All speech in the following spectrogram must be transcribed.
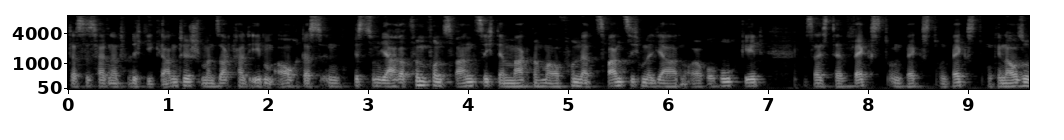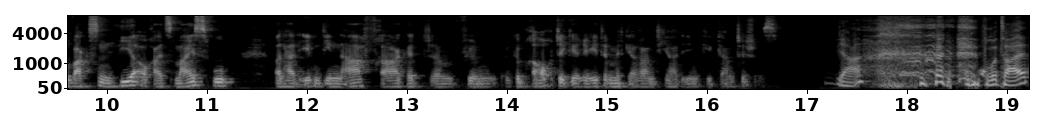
das ist halt natürlich gigantisch. Man sagt halt eben auch, dass in, bis zum Jahre 25 der Markt nochmal auf 120 Milliarden Euro hochgeht. Das heißt, der wächst und wächst und wächst. Und genauso wachsen wir auch als MySwoop, weil halt eben die Nachfrage ähm, für gebrauchte Geräte mit Garantie halt eben gigantisch ist. Ja, brutal.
